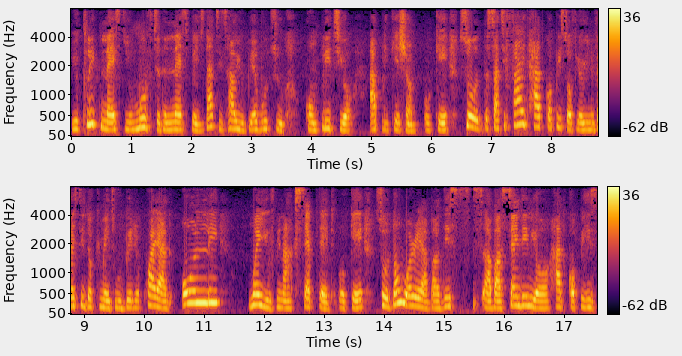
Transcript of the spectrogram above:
you click next you move to the next page. That is how you'll be able to complete your application okay? So the certified hard copies of your university documents will be required only when you've been accepted okay? So don't worry about this about sending your hard copies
